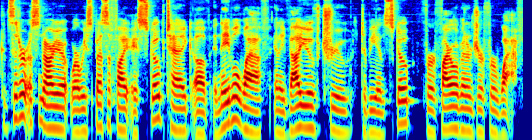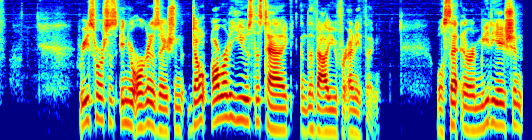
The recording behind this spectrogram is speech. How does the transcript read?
Consider a scenario where we specify a scope tag of enable WAF and a value of true to be in scope for Firewall Manager for WAF. Resources in your organization don't already use this tag and the value for anything. We'll set a remediation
